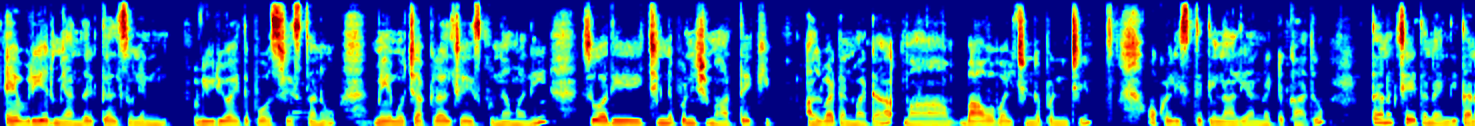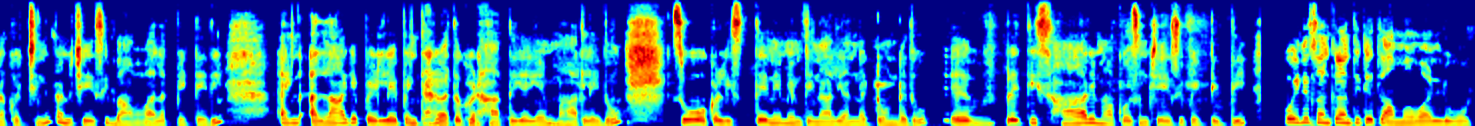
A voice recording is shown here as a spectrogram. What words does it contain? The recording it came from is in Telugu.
ఎవ్రీ ఇయర్ మీ అందరికి తెలుసు నేను వీడియో అయితే పోస్ట్ చేస్తాను. మేము చక్రాలు చేసుకున్నామని. సో అది చిన్నప్పటి నుంచి మా అత్తయ్యకి అలవాటు అనమాట మా బావ వాళ్ళు చిన్నప్పటి నుంచి ఒకళ్ళు ఇస్తే తినాలి అన్నట్టు కాదు. తనకు చేతనైంది తనకు వచ్చింది తను చేసి బావ వాళ్ళకి పెట్టేది. అండ్ అలాగే పెళ్ళైపోయిన తర్వాత కూడా అత్తయ్య ఏం మారలేదు. సో ఒకళ్ళు ఇస్తేనే మేము తినాలి అన్నట్టు ఉండదు. ప్రతిసారి మా కోసం చేసి పెట్టిద్ది. పోయిన సంక్రాంతికి అయితే అమ్మ వాళ్ళు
